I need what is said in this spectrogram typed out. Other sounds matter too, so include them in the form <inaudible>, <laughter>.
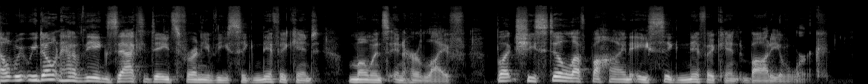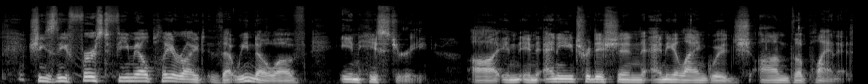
Uh, we, we don't have the exact dates for any of the significant moments in her life, but she still left behind a significant body of work. She's the first female playwright that we know of in history, uh, in, in any tradition, any language on the planet.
